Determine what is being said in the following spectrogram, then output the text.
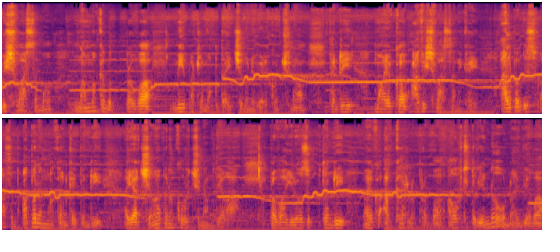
విశ్వాసము నమ్మకము ప్రవ్వా మీ పట్ల మాకు దయచేయమని వేడుకొంచున్నాం. తండ్రి మా యొక్క అవిశ్వాసానికై అల్ప విశ్వాసం అపనమ్మకానికి తండ్రి. అయ్యా క్షమాపణ కోరుచున్నాం దేవా. ప్రభా ఈరోజు తండ్రి మా యొక్క అక్కర్లు ప్రభా అవసరతలు ఎన్నో ఉన్నాయి దేవా.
